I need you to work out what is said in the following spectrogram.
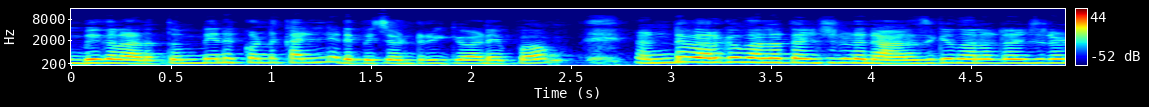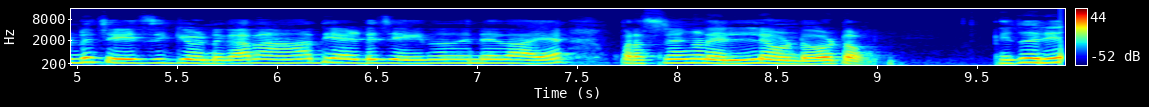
തുമ്പികളാണ്. തുമ്പിനെ കൊണ്ട് കല്ലെടുപ്പിച്ചുകൊണ്ടിരിക്കുവാണ് ഇപ്പം. രണ്ടുപേർക്കും നല്ല ടെൻഷനുണ്ട് നാനസിക്ക് നല്ല ടെൻഷനുണ്ട് ചേച്ചിക്കും ഉണ്ട്. കാരണം ആദ്യമായിട്ട് ചെയ്യുന്നതിന്റെതായ പ്രശ്നങ്ങളെല്ലാം ഉണ്ട് കേട്ടോ. ഇതൊരു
